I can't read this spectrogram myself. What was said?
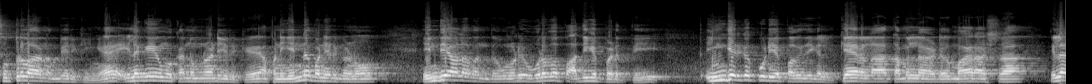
சுற்றுலா நம்பி இருக்கீங்க. இலங்கை உங்கள் கண்ணு முன்னாடி இருக்குது அப்போ நீங்கள் என்ன பண்ணியிருக்கணும்? இந்தியாவில் வந்து உங்களுடைய உறவை அதிகப்படுத்தி இங்கே இருக்கக்கூடிய பகுதிகள் கேரளா தமிழ்நாடு மகாராஷ்டிரா இல்லை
